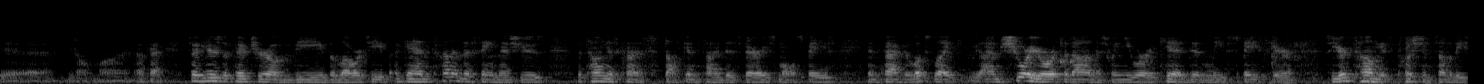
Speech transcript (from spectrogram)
Yeah, if you don't mind. Okay, so here's a picture of the, the lower teeth. Again, kind of the same issues. The tongue is kind of stuck inside this very small space. In fact, it looks like, I'm sure your orthodontist, when you were a kid, didn't leave space here. So your tongue is pushing some of these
